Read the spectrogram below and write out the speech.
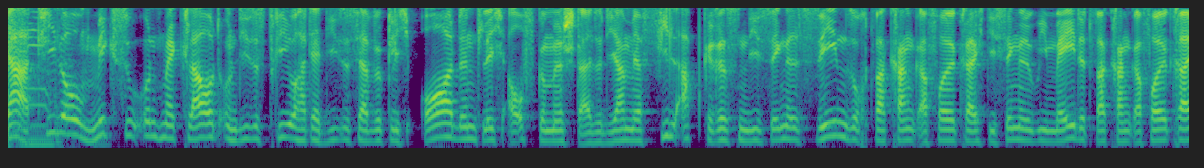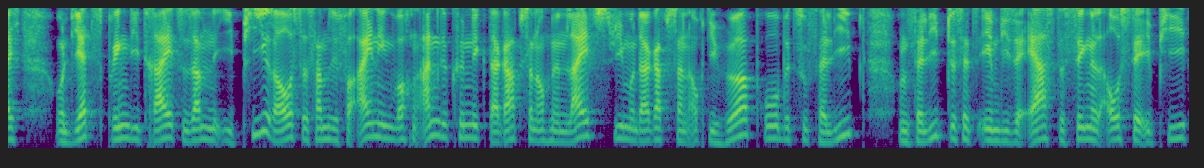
Ja, Tilo, Mixu und McCloud und dieses Trio hat ja dieses Jahr wirklich ordentlich aufgemischt. Also die haben ja viel abgerissen. Die Single Sehnsucht war krank erfolgreich, die Single We Made It war krank erfolgreich und jetzt bringen die drei zusammen eine EP raus. Das haben sie vor einigen Wochen angekündigt. Da gab es dann auch einen Livestream und da gab es dann auch die Hörprobe zu Verliebt und Verliebt ist jetzt eben diese erste Single aus der EP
